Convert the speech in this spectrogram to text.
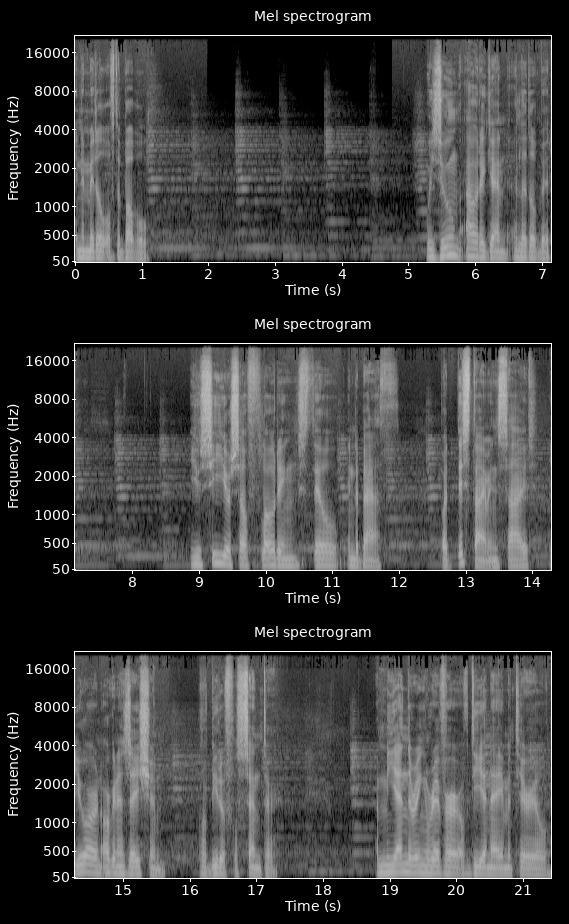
in the middle of the bubble. We zoom out again a little bit. You see yourself floating still in the bath, but this time inside, you are an organization of a beautiful center. A meandering river of DNA material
